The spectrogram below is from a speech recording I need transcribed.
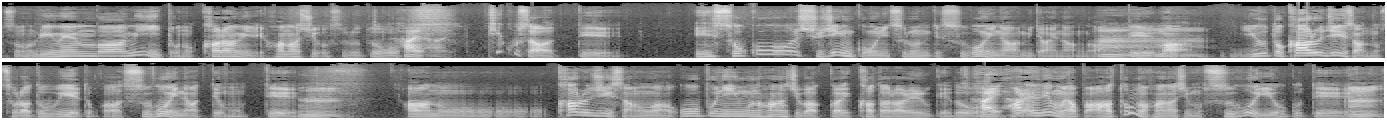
その、リメンバーミーとの絡みで話をすると、はいはい。ピクサーって、えそこを主人公にするんってすごいなみたいなのがあって、うんうんうんまあ言うとカール・ジーさんの空飛ぶ家とかすごいなって思って、うん。あのーカール・ジーさんはオープニングの話ばっかり語られるけど、はいはいあれでもやっぱ後の話もすごい良くて、うん。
